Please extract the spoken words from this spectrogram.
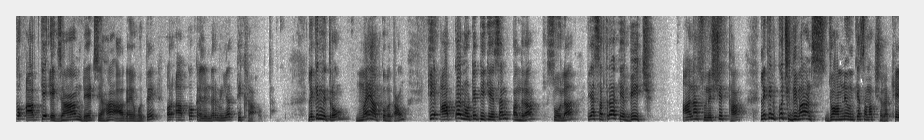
तो आपके एग्ज़ाम डेट्स यहाँ आ गए होते और आपको कैलेंडर में यह दिख रहा होता। लेकिन मित्रों मैं आपको बताऊँ कि आपका नोटिफिकेशन 15, 16 या 17 के बीच आना सुनिश्चित था लेकिन कुछ डिमांड्स जो हमने उनके समक्ष रखे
